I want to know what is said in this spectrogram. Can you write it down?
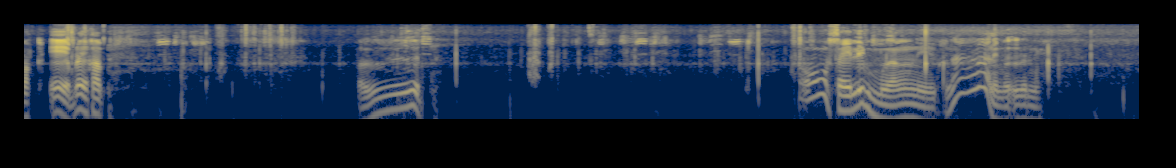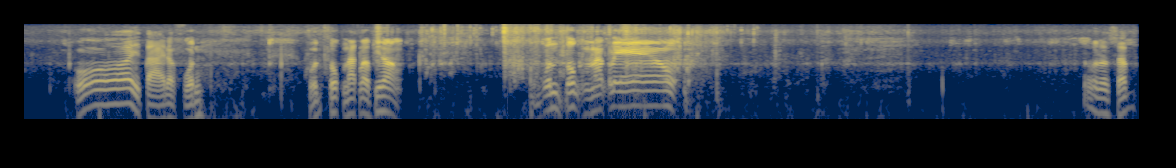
บักเอฟเลยครับปืด โอ้ใส่ริมเมืองนี่น่านี่มืออื่นนี่โอ้ยตายแล้วฝน ฝนตกหนักแล้วพี่น้อง ฝนตกหนักแล้วโทรศัพท์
